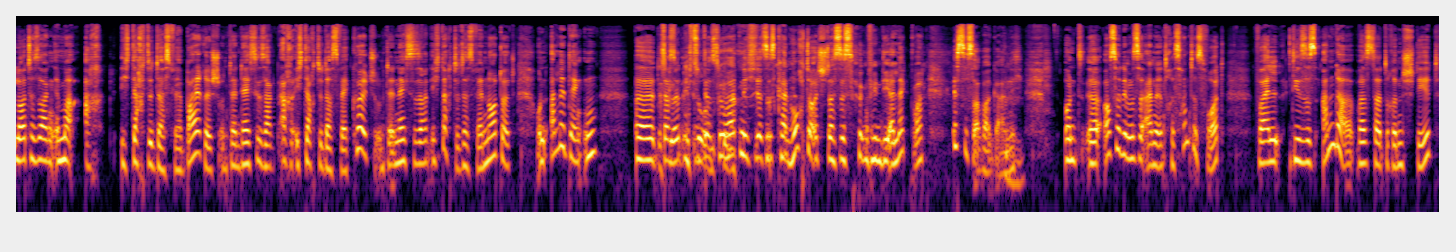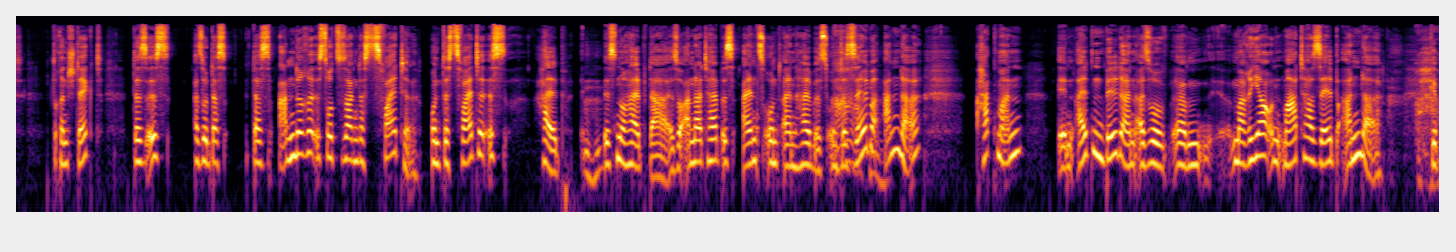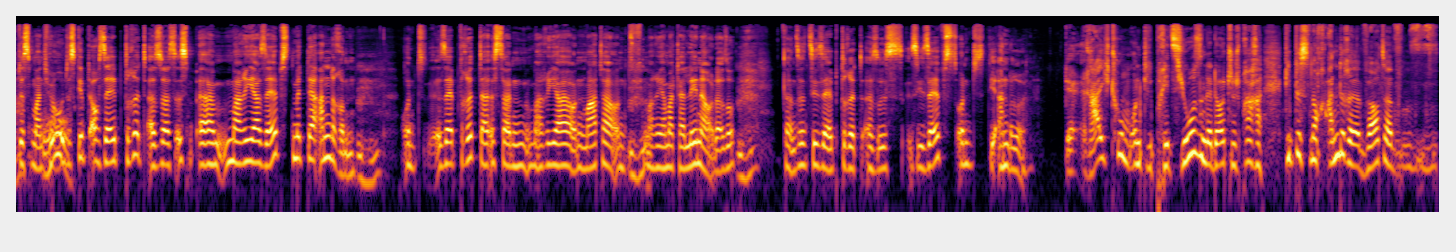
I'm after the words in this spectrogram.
Leute sagen immer, ach, ich dachte, das wäre bayerisch. Und der nächste sagt, ach, ich dachte, das wäre Kölsch. Und der nächste sagt, ich dachte, das wäre Norddeutsch. Und alle denken, äh, das, das gehört nicht Das uns, gehört genau. nicht, das ist kein Hochdeutsch, das ist irgendwie ein Dialektwort. Ist es aber gar nicht. Mhm. Und äh, außerdem ist es ein interessantes Wort, weil dieses Ander, was da drin steht, drin steckt, das ist, also das, das andere ist sozusagen das zweite. Und das zweite ist halb, mhm. ist nur halb da. Also anderthalb ist eins und ein halbes. Und ah, dasselbe okay. Ander hat man in alten Bildern, also ähm, Maria und Martha selbander Aha. gibt es manchmal. Oh. Und es gibt auch selbdritt. Also das ist äh, Maria selbst mit der anderen. Mhm. Und selbdritt, da ist dann Maria und Martha und mhm. Maria Magdalena oder so. Mhm. Dann sind sie selbdritt. Also ist sie selbst und die andere der Reichtum und die Preziosen der deutschen Sprache. Gibt es noch andere Wörter,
